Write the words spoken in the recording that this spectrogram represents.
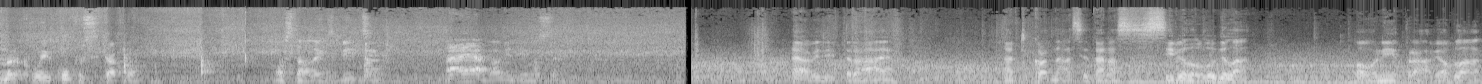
mrkvu i kupus i tako ostale egzbicije. A jeba, vidimo se. Evo vidite raja. Znači, kod nas je danas sivilo ludila. Ovo nije pravi oblak.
